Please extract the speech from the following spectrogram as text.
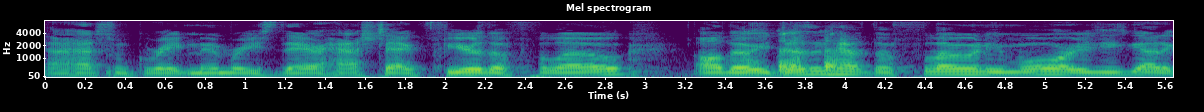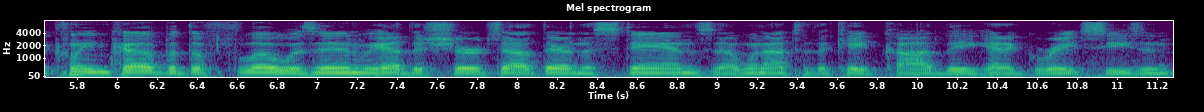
I had some great memories there. Hashtag fear the flow. Although he doesn't have the flow anymore, he's got a clean cut, but the flow was in. We had the shirts out there in the stands. I went out to the Cape Cod League, had a great season.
